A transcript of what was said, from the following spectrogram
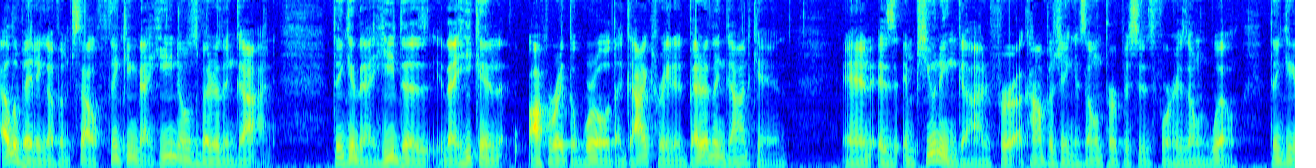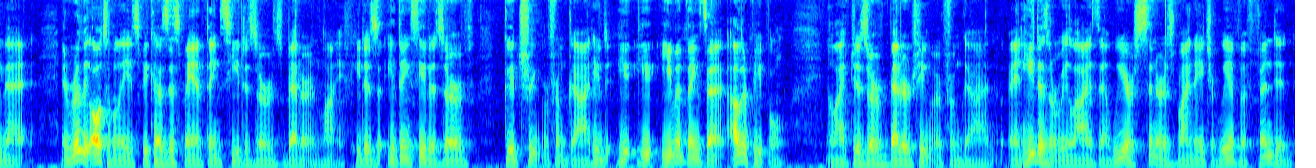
elevating of himself, thinking that he knows better than God, thinking that he does that he can operate the world that God created better than God can, and is impugning God for accomplishing his own purposes for his own will, thinking that. And really, ultimately, it's because this man thinks he deserves better in life. He does. He thinks he deserves good treatment from God. He, he, he even thinks that other people life deserve better treatment from God, and he doesn't realize that we are sinners by nature. We have offended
